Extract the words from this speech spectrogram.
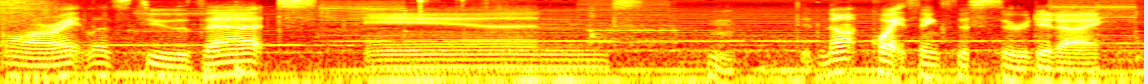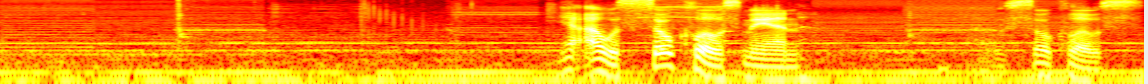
Alright, let's do that, and... Hmm, did not quite think this through, did I? Yeah, I was so close, man. I was so close.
